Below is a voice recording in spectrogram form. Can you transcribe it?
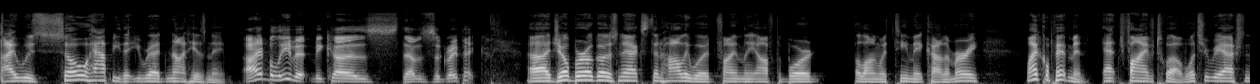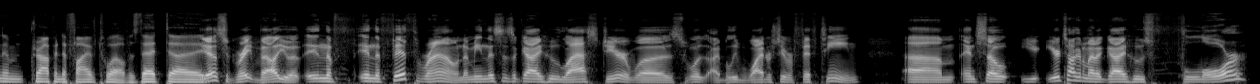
I was so happy that you read not his name. I believe it because that was a great pick. Uh, Joe Burrow goes next, and Hollywood finally off the board, along with teammate Kyler Murray. Michael Pittman at five twelve. What's your reaction to him dropping to five twelve? Is that uh, Yeah, it's a great value in the in the fifth round. I mean, this is a guy who last year was was I believe wide receiver fifteen, um, and so you, you're talking about a guy whose floor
